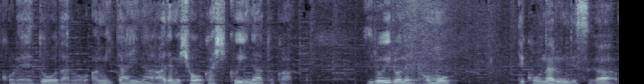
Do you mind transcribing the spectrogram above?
これどうだろう。あ見たいな。あでも評価低いなとかいろいろね思うでこうなるんですが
